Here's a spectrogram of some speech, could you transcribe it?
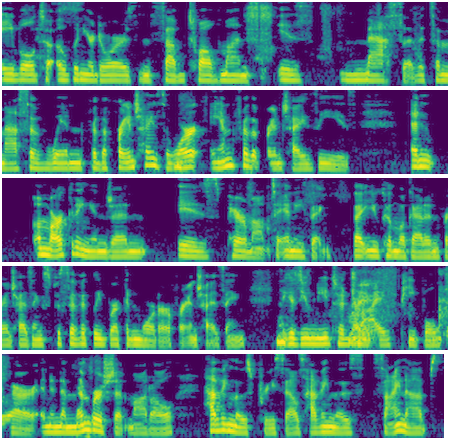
able to open your doors in sub 12 months is massive. It's a massive win for the franchisor mm-hmm. and for the franchisees. And a marketing engine is paramount to anything that you can look at in franchising, specifically brick and mortar franchising, mm-hmm. because you need to drive people there. And in a membership model, having those pre-sales, having those signups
